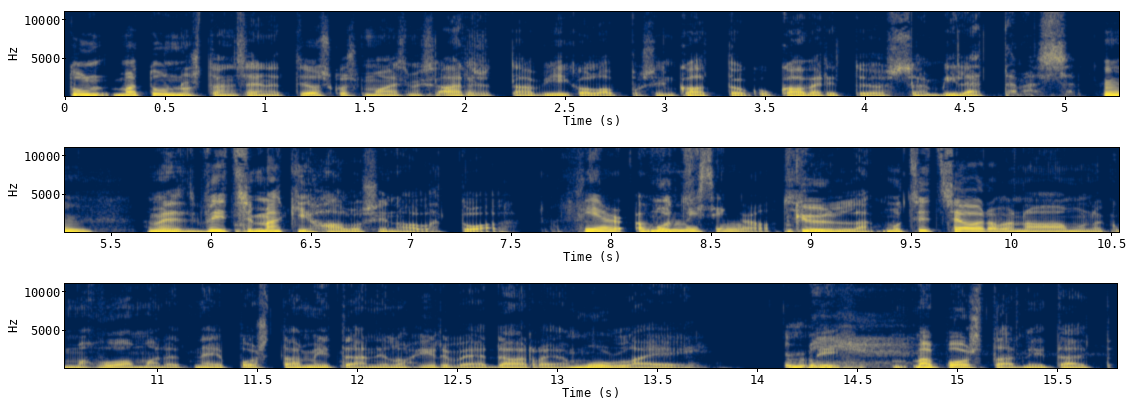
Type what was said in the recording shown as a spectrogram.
tun, mä tunnustan sen, että joskus mä esimerkiksi ärsyttää viikonloppuisin katsoa, kun kaverit on jossain bilettämässä. Mm. Mä mietin, että vitsi, mäkin halusin olla tuolla. Fear of Mut- missing out. Kyllä, mutta sitten seuraavana aamuna, kun mä huomaan, että ne ei postaa mitään, niillä on hirveä darra ja mulla ei. Niin. Niin mä postaan niitä, että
